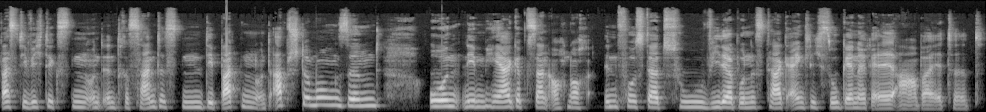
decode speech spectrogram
was die wichtigsten und interessantesten Debatten und Abstimmungen sind und nebenher gibt es dann auch noch Infos dazu, wie der Bundestag eigentlich so generell arbeitet.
